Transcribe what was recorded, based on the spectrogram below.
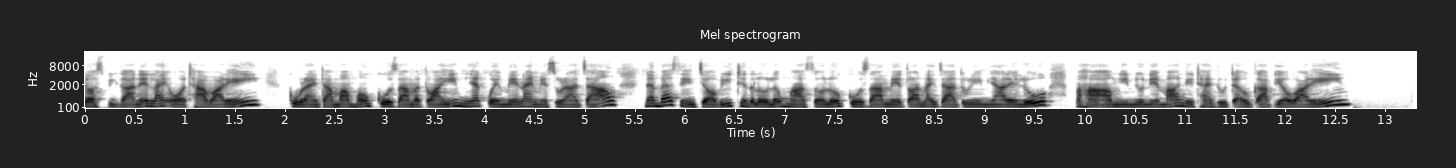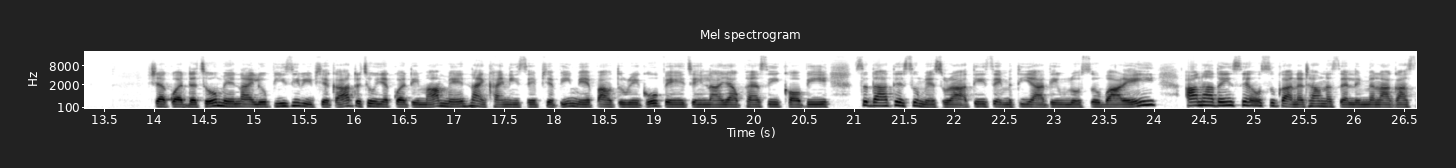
လော့စပီကာနဲ့လိုက်អော်ထားပါတယ်ကိုယ်တိုင်ဒါမှမဟုတ်ကိုစားမသွားရင်မျက်ကွယ်မဲနိုင်မယ်ဆိုတာကြောင့်နံပါတ်စဉ်ကြော်ပြီးထင်သလိုလုံးမှာဆိုလို့ကိုစားမဲသွားနိုင်ကြသူတွေများတယ်လို့မဟာအောင်မြေမြို့နယ်မှာနေထိုင်သူတအုပ်ကပြောပါတယ် ရက်ကွက်တချို့မဲနိုင်လို့ပြီးစီးပြီဖြစ်ကတချို့ရက်ကွက်တွေမှာမဲနိုင်ခိုင်းနေစေဖြစ်ပြီးမဲပေါသူတွေကိုဘယ်အချိန်လာရောက်ဖမ်းဆီးခေါ်ပြီးစစ်သားသစ်စုမယ်ဆိုတာအသေးစိတ်မသိရသေးဘူးလို့ဆိုပါတယ်။အာနာသိန်းစစ်အုပ်စုက2024မလကစ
